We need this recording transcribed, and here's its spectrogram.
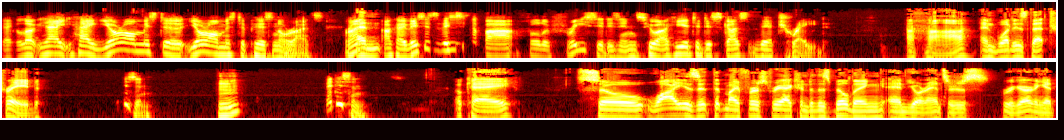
Okay, look, hey, hey, you're all Mr. You're all Mr. Personal Rights, right? And- okay, this is this is a bar full of free citizens who are here to discuss their trade. Uh huh. And what is that trade? Medicine. Hmm? Medicine. Okay. So why is it that my first reaction to this building and your answers regarding it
